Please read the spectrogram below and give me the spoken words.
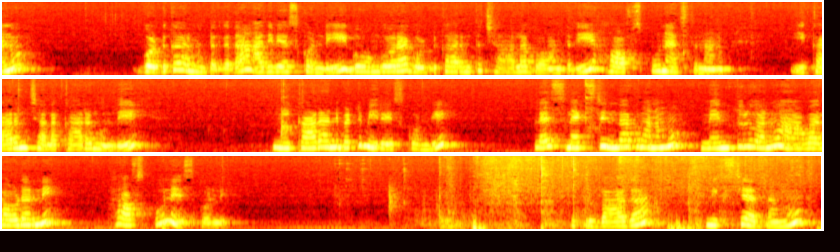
అను గొడ్డు కారం ఉంటుంది కదా అది వేసుకోండి. గోంగూర గొడ్డు కారంతో చాలా బాగుంటుంది. హాఫ్ స్పూన్ వేస్తున్నాను. ఈ కారం చాలా కారం ఉంది. మీ కారాన్ని బట్టి మీరు వేసుకోండి. ప్లస్ నెక్స్ట్ ఇందాక మనము మెంతులు అను ఆవా పౌడర్ని హాఫ్ స్పూన్ వేసుకోండి. ఇప్పుడు బాగా మిక్స్ చేద్దాము.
